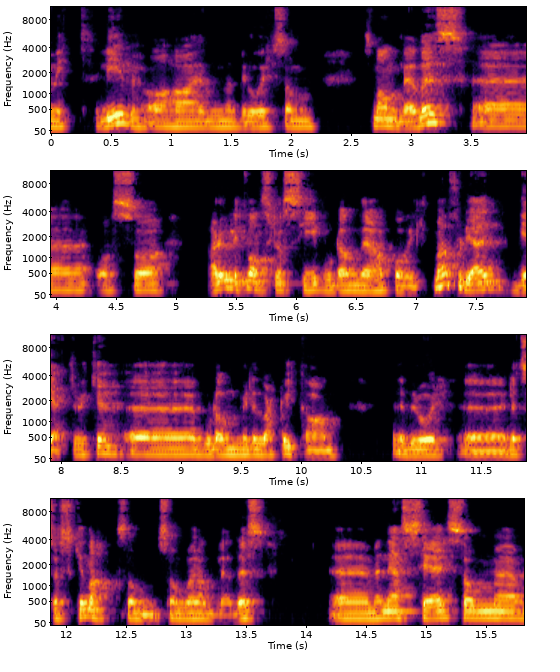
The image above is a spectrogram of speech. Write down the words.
mitt liv å ha en bror som, som er annerledes. Og så er det jo litt vanskelig å si hvordan det har påvirket meg, fordi jeg vet jo ikke eh, hvordan ville det vært å ikke ha en bror eh, eller et søsken da, som, som var annerledes. Eh, men jeg ser som, eh,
